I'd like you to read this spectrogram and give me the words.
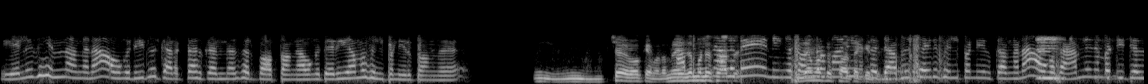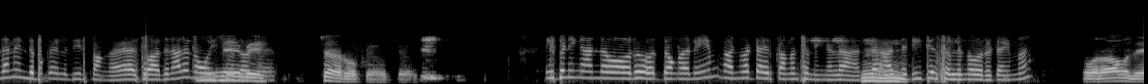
எழுதி இருந்தாங்கன்னா அவங்க டீடைல் கரெக்டா இருக்கான்னு தான் சார் பாப்பாங்க அவங்க தெரியாம ஃபில் பண்ணிருப்பாங்க ம் ம் சரி ஓகே மேடம் இதை மட்டும் சாப்பிட்டு நீங்க இதை சொல்ற மட்டும் மாதிரி இந்த. டபுள் சைடு ஃபில் பண்ணிருக்காங்கன்னா அவங்க ஃபேமிலி நம்பர் டீடைல் தானே இந்த பக்கம் எழுதிருப்பாங்க சோ அதனால நோ இஷ்யூ Maybe. சரி. ஓகே ஓகே ஓகே இப்போ நீங்க அந்த ஒரு ஒருத்தவங்க நேம் கன்வெர்ட் ஆயிருக்காங்கன்னு சொன்னீங்கல்ல அந்த ம், ம். அந்த டீடைல் சொல்லுங்க ஒரு டைம் அதாவது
